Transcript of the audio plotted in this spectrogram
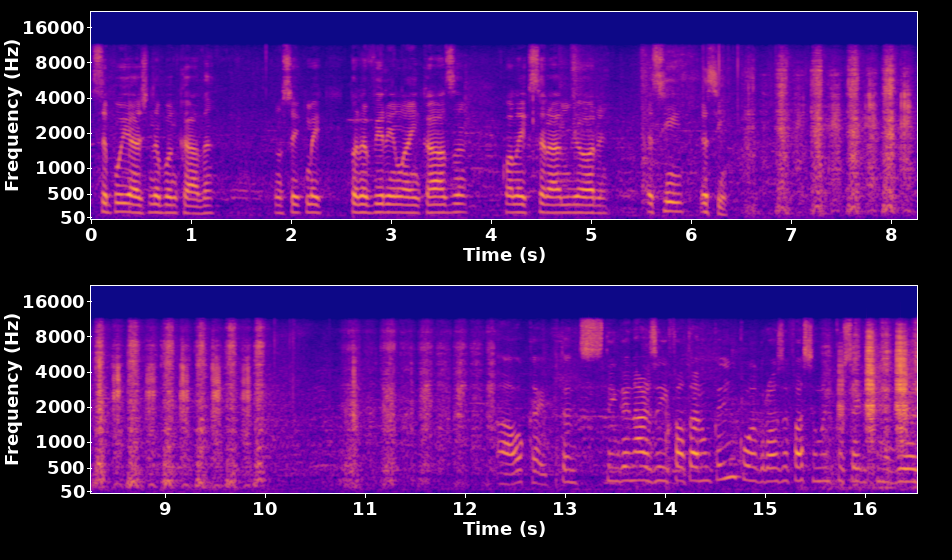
se apoiares na bancada, não sei como é que, para verem lá em casa, qual é que será a melhor, assim, assim. Ah, ok. Portanto, se te enganares aí e faltar um bocadinho, com a grosa facilmente consegues mover.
